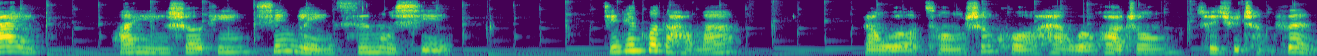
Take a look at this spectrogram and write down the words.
嗨，欢迎收听心灵思慕席。今天过得好吗？让我从生活和文化中萃取成分，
